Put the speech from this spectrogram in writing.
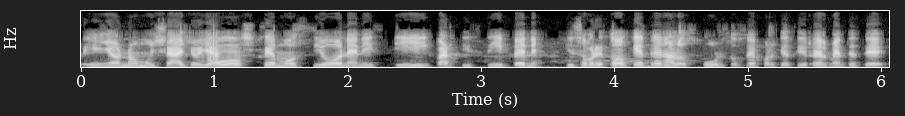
niños, no muchachos, ya Todos. se emocionen y, y participen y sobre todo que entren a los cursos, ¿eh? porque sí realmente se,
